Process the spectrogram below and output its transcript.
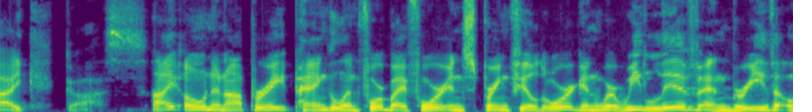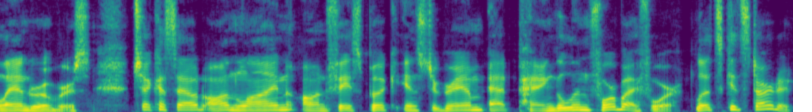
Ike Goss. I own and operate Pangolin 4x4 in Springfield, Oregon, where we live and breathe Land Rovers. Check us out online on Facebook, Instagram at Pangolin 4x4. Let's get started.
